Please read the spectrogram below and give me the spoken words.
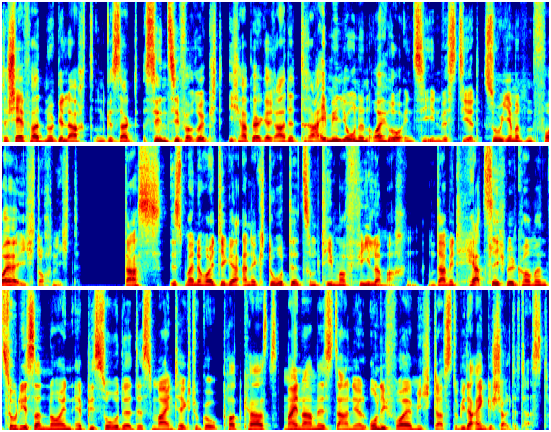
Der Chef hat nur gelacht und gesagt, sind Sie verrückt? Ich habe ja gerade drei Millionen Euro in Sie investiert. So jemanden feuere ich doch nicht. Das ist meine heutige Anekdote zum Thema Fehler machen. Und damit herzlich willkommen zu dieser neuen Episode des Mindtech 2 Go Podcasts. Mein Name ist Daniel und ich freue mich, dass du wieder eingeschaltet hast.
